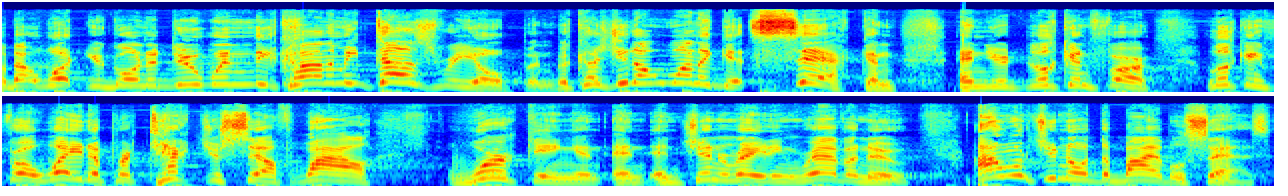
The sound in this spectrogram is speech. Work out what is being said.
about what you're going to do when the economy does reopen because you don't want to get sick and, and you're looking for looking for a way to protect yourself while working and, and, and generating revenue. I want you to know what the Bible says.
